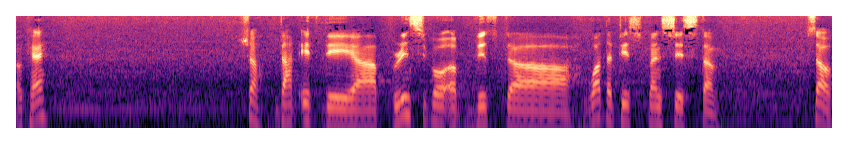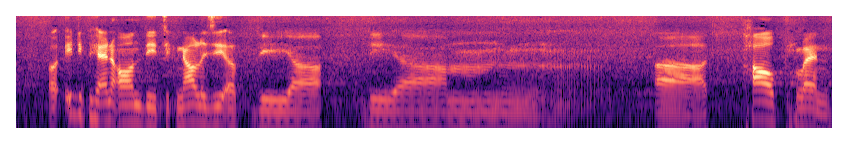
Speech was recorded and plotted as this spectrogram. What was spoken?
Okay so that is the uh, principle of this uh, water treatment system so uh, it depends on the technology of the uh, the um, uh, power plant.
